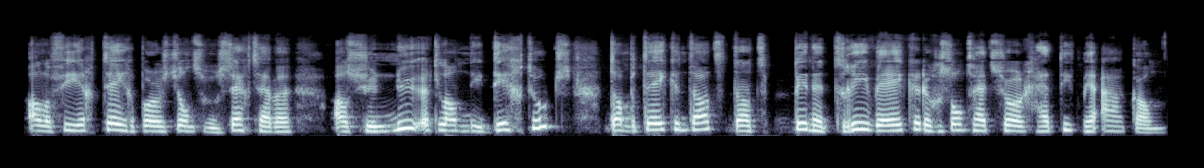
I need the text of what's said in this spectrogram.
alle vier tegen Boris Johnson gezegd hebben: als je nu het land niet dicht doet, dan betekent dat dat binnen drie weken de gezondheidszorg het niet meer aan kan,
